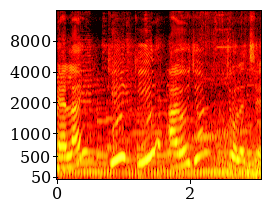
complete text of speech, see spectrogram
মেলায় কি কি আয়োজন চলেছে।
